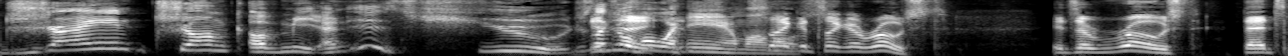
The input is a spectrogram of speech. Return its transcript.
giant chunk of meat, and it is huge. It's like a, whole ham. It's almost. like it's like a roast. It's a roast that's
